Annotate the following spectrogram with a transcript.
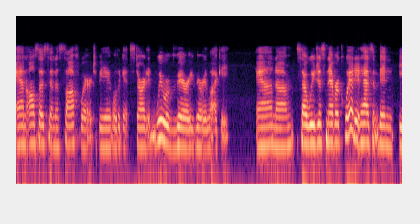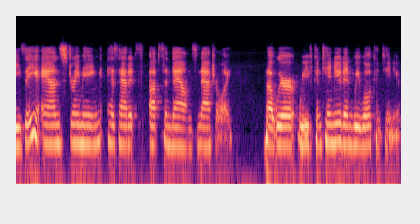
and also sent us software to be able to get started. We were very, very lucky. And um, so we just never quit. It hasn't been easy, and streaming has had its ups and downs naturally. But we're we've continued, and we will continue.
